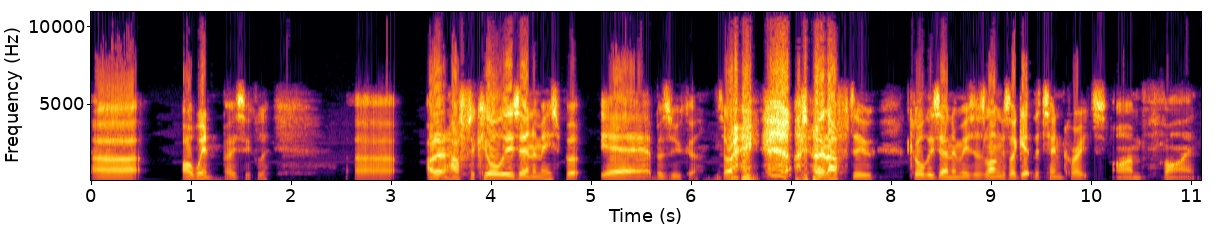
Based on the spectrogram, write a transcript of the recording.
uh, I'll win basically. Uh, I don't have to kill these enemies, but yeah, bazooka. Sorry, I don't have to kill these enemies as long as I get the 10 crates. I'm fine.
